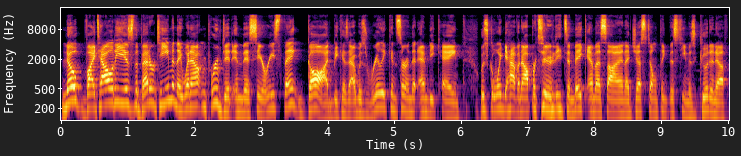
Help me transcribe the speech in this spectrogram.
nope, Vitality is the better team, and they went out and proved it in this series. Thank God, because I was really concerned that MDK was going to have an opportunity to make MSI, and I just don't think this team is good enough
